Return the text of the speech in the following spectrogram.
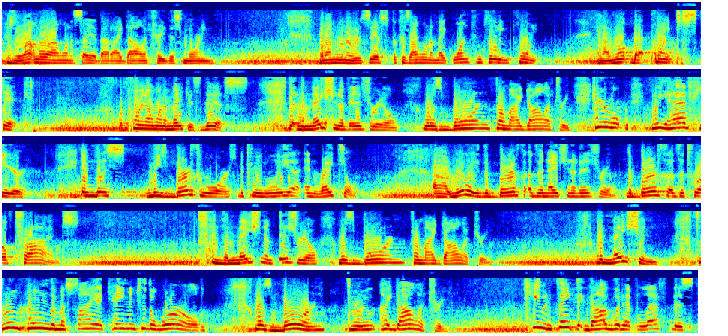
There's a lot more I want to say about idolatry this morning, but I'm going to resist because I want to make one concluding point, and I want that point to stick. The point I want to make is this, that the nation of Israel was born from idolatry. Here we have here in this these birth wars between Leah and Rachel. Uh, really, the birth of the nation of Israel, the birth of the twelve tribes. And the nation of Israel was born from idolatry. The nation through whom the Messiah came into the world was born through idolatry. You would think that God would have left this,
